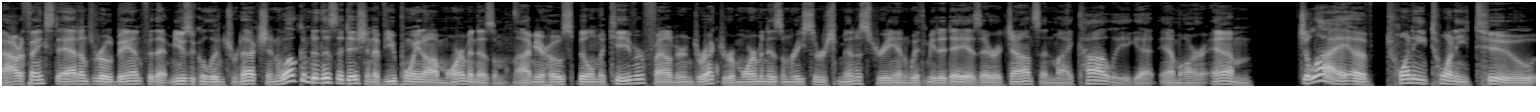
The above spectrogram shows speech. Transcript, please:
Our thanks to Adams Road Band for that musical introduction. Welcome to this edition of Viewpoint on Mormonism. I'm your host, Bill McKeever, founder and director of Mormonism Research Ministry, and with me today is Eric Johnson, my colleague at MRM. July of 2022,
